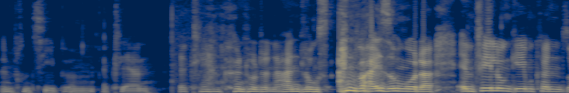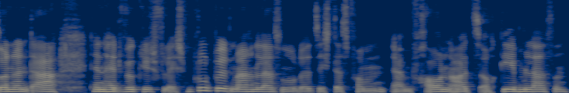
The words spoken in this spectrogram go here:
im Prinzip ähm, erklären, erklären können oder eine Handlungsanweisung oder Empfehlung geben können, sondern da dann halt wirklich vielleicht ein Blutbild machen lassen oder sich das vom ähm, Frauenarzt auch geben lassen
